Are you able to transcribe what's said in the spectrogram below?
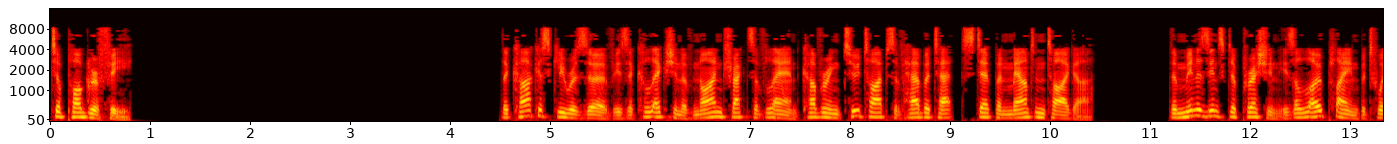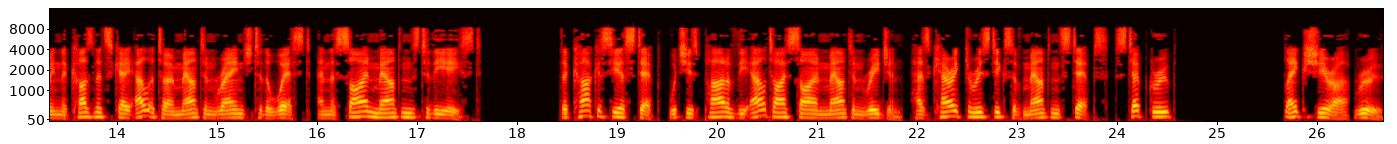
Topography The Khakassky Reserve is a collection of nine tracts of land covering two types of habitat, steppe and mountain taiga. The Minusinsk Depression is a low plain between the Kuznetskaya Alatau mountain range to the west, and the Sayan Mountains to the east. The Khakassia steppe, which is part of the Altai-Sayan mountain region, has characteristics of mountain steppes, steppe group Lake Shira Ru,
